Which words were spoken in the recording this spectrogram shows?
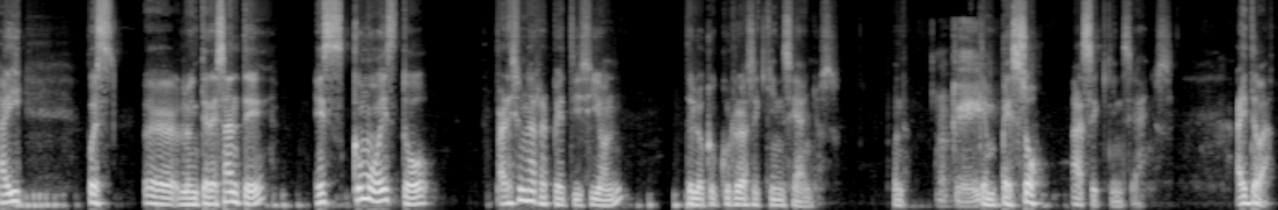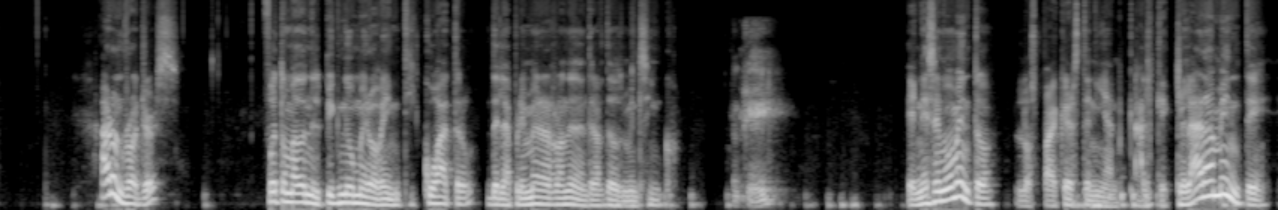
Ahí, pues, eh, lo interesante es cómo esto parece una repetición de lo que ocurrió hace 15 años. Okay. que empezó hace 15 años. Ahí te va. Aaron Rodgers fue tomado en el pick número 24 de la primera ronda en el draft de 2005. Ok. En ese momento, los Packers tenían al que claramente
